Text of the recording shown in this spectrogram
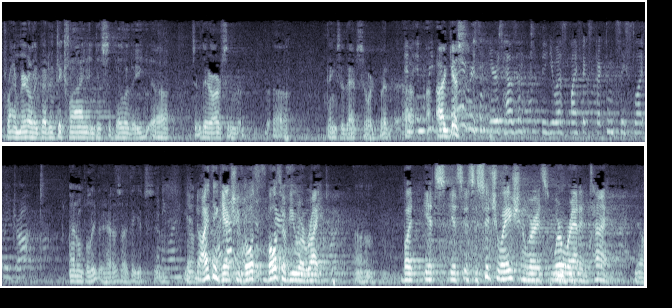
primarily, but a decline in disability. Uh, so there are some uh, things of that sort. But uh, And in I guess in recent years, hasn't the U.S. life expectancy slightly dropped? I don't believe it has. I think it's uh, Anyone? no. No, I think I actually both, both of you are right. Uh-huh. But it's, it's, it's a situation where it's where we're at in time. Yeah.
